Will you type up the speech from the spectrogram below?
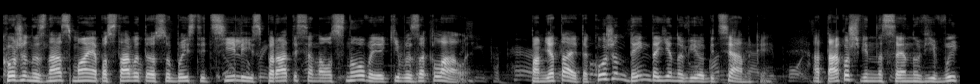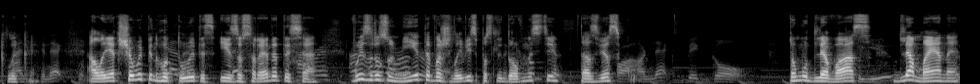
Кожен із нас має поставити особисті цілі і спиратися на основи, які ви заклали. Пам'ятайте, кожен день дає нові обіцянки, а також він несе нові виклики. Але якщо ви підготуєтесь і зосередитеся, ви зрозумієте важливість послідовності та зв'язку. Тому для вас, для мене,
